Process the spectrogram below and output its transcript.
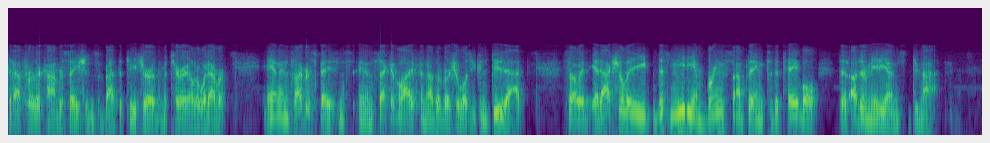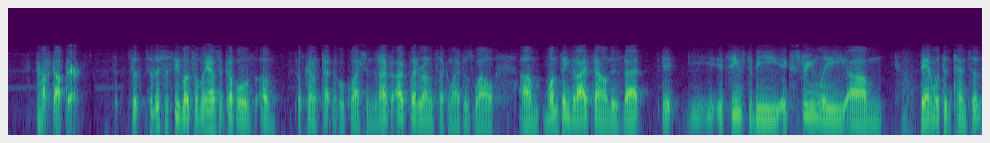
to have further conversations about the teacher or the material or whatever. And in cyberspace, in, in Second Life and other virtual worlds, you can do that. So it, it actually, this medium brings something to the table that other mediums do not. And I'll stop there. So, so this is Steve Lutz. Let me ask a couple of, of, of kind of technical questions, and I've I've played around in Second Life as well. Um, one thing that I've found is that it it seems to be extremely um, bandwidth intensive,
